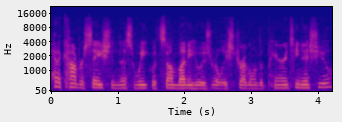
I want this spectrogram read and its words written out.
I had a conversation this week with somebody who is really struggling with a parenting issue.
